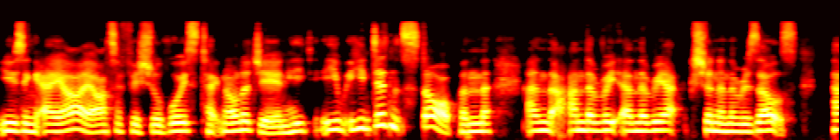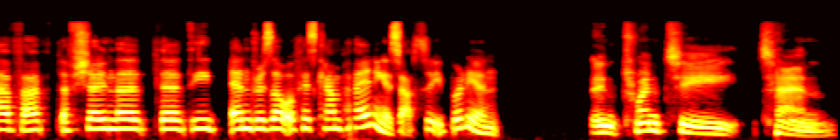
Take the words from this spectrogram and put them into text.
using AI, artificial voice technology, and he he, he didn't stop. And the, and the, and the re- and the reaction and the results have have, have shown the, the the end result of his campaigning. It's absolutely brilliant. In 2010,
